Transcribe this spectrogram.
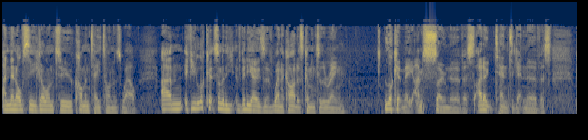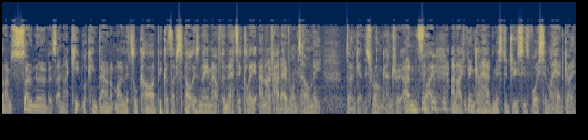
and then obviously go on to commentate on as well. Um, if you look at some of the videos of when Okada's coming to the ring, look at me. I'm so nervous. I don't tend to get nervous, but I'm so nervous, and I keep looking down at my little card because I've spelt his name out phonetically, and I've had everyone tell me, "Don't get this wrong, Andrew." And it's like, and I think I had Mr. Juice's voice in my head going,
